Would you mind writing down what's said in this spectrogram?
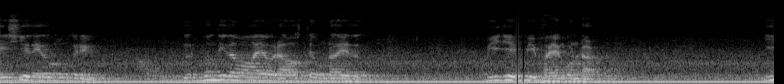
ദേശീയ നേതൃത്വത്തിന് നിർബന്ധിതമായ ഒരവസ്ഥ ഉണ്ടായത് ബി ജെ പി ഭയം കൊണ്ടാണ്. ഈ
